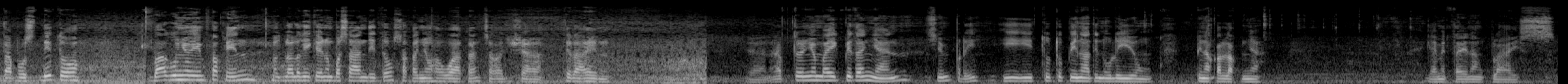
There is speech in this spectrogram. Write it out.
tapos dito bago nyo impackin maglalagay kayo ng basahan dito sa kanyang hawakan saka nyo siya tirahin. Yan. After nyo maigpitan yan siyempre itutupin natin uli yung pinakalak nya gamit tayo ng plies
